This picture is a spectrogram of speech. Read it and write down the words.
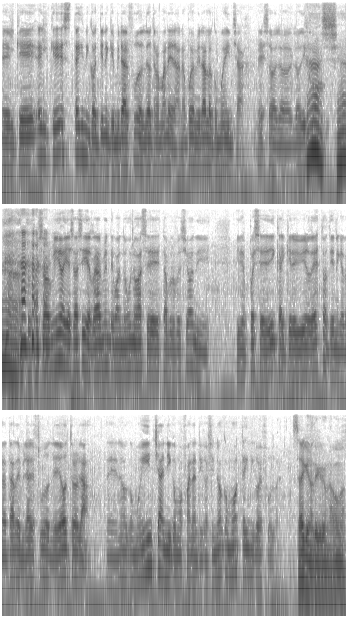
el que el que es técnico tiene que mirar el fútbol de otra manera, no puede mirarlo como hincha. Eso lo, lo dijo Calla. un profesor mío y es así. Realmente cuando uno hace esta profesión y, y después se dedica y quiere vivir de esto, tiene que tratar de mirar el fútbol de otro lado. De, no como hincha ni como fanático, sino como técnico de fútbol. ¿Sabes que no te creo una goma?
